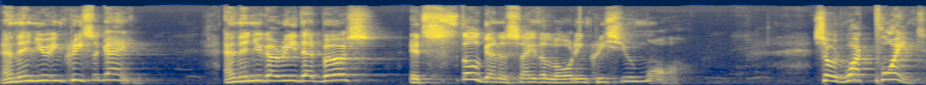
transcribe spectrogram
And then you increase again. And then you go read that verse, it's still going to say the Lord increase you more. So, at what point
